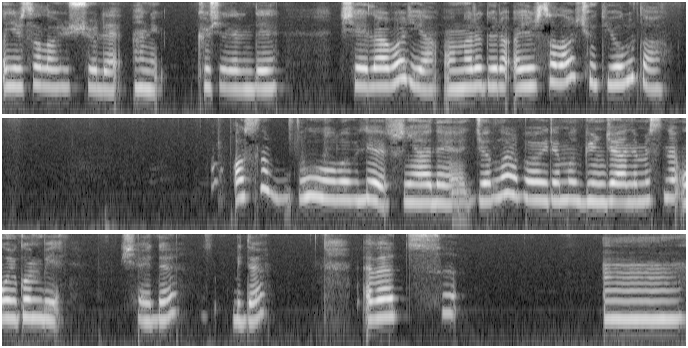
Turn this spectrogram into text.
ayırsalar şöyle hani köşelerinde şeyler var ya onlara göre ayırsalar çok iyi olur da. Aslında bu olabilir. Yani Cadılar Bayramı güncellemesine uygun bir şeydi. Bir de. Evet. Hmm.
